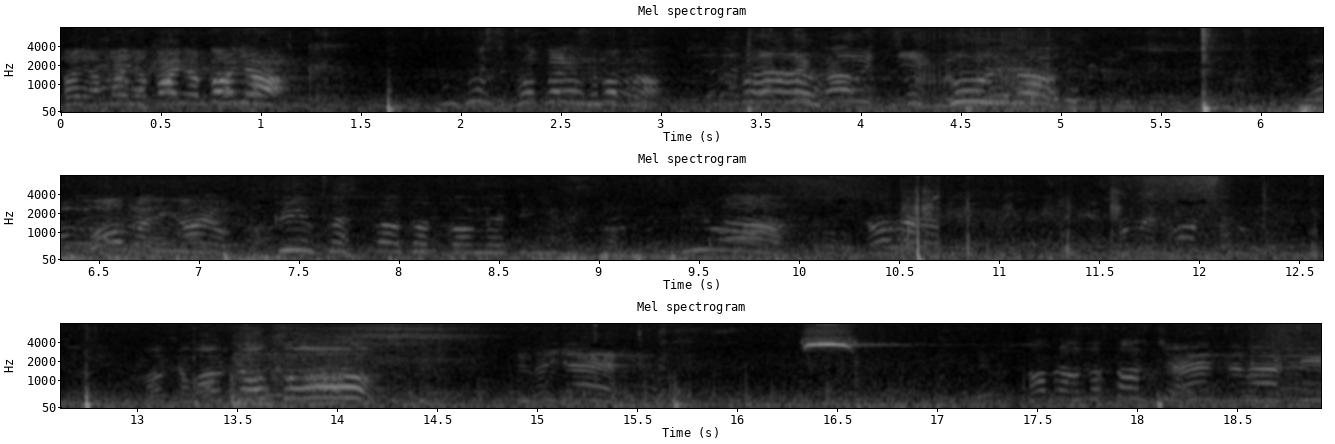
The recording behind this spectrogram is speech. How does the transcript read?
Bania, bania, bania, bania! Złapali się, dobra! Kurwa! Dobra, nie grają! Piłka spada 2 metry nie wyskoczy. Piła! Walka, walka o to! Dobra, zostawcie! Ręce nasi!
